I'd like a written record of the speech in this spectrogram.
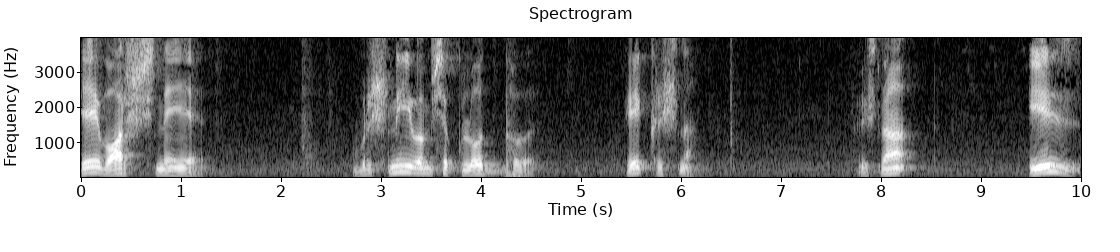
हे वार्ष्णेय वृष्णीवंश कुलोद्भव हे कृष्ण। Krishna is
